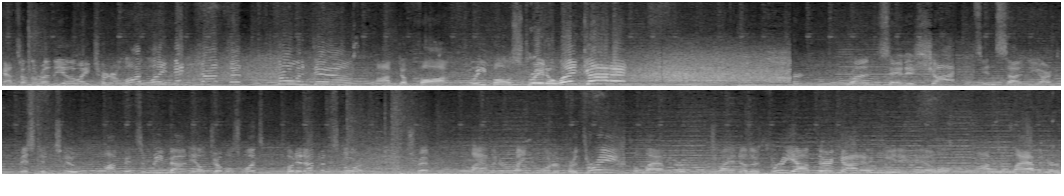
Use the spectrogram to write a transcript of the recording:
Cats on the run the other way. Turner, long play. Nick Johnson, throw it down. Off to. Three balls straight away. Got it! And his shot is inside the arc. Missed it two. Offensive rebound. Hill dribbles once, put it up and scores. Trip. Lavender right corner for three. To Lavender. We'll try another three out there. Got it. Key Hill. Off to Lavender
